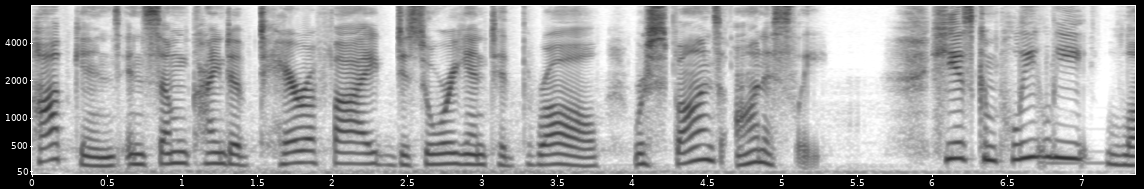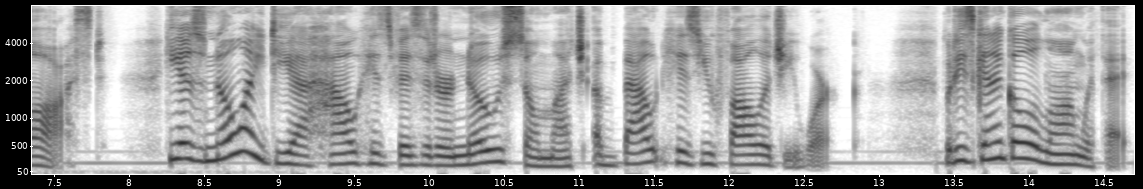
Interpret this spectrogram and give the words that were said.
Hopkins, in some kind of terrified, disoriented thrall, responds honestly. He is completely lost. He has no idea how his visitor knows so much about his ufology work, but he's going to go along with it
